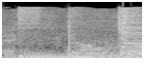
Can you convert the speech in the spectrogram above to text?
No more.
